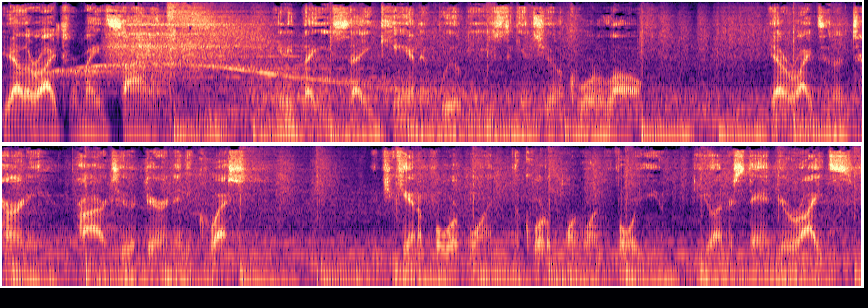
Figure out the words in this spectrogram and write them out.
You have the right to remain silent. Anything you say can and will be used against you in a court of law. You have a right to an attorney prior to and during any question. If you can't afford one, the court will appoint one for you. Do you understand your rights?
